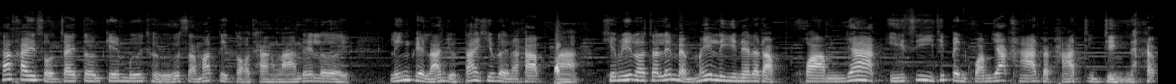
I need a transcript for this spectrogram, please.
ถ้าใครสนใจเติมเกมมือถือสามารถติดต่อทางร้านได้เลย ลิงก์เพจร้านอยู่ใต้คลิปเลยนะครับ อ่า คลิปนี้เราจะเล่นแบบไม่รีในระดับความยาก easy ที่เป็นความยากฮาร์ดแบบฮาร์ดจริงๆนะครับ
